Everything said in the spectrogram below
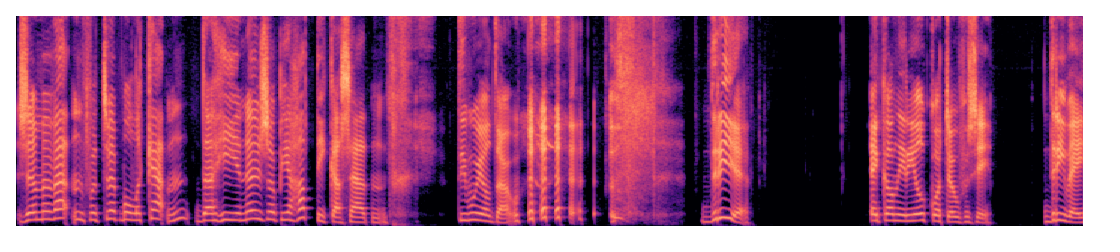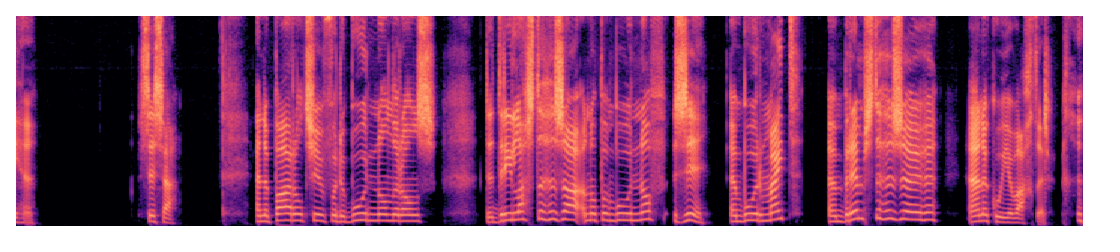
ze me wetten voor twee katten dat je je neus op je hat die kan zetten. Die moet je. Drieën. Ik kan hier heel kort over zien. Drie wegen. Sissa. En een pareltje voor de boeren onder ons. De drie lastige zaten op een boerenhof, ze, een boermeid, een brimstige zeugen en een koeienwachter.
